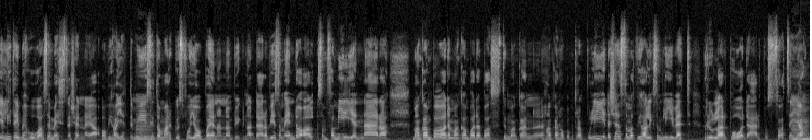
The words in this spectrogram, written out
lite i behov av semester känner jag och vi har jättemysigt och Markus får jobba i en annan byggnad där och vi är som ändå all, som familjen nära. Man kan bada, man kan bada bastu, man kan, han kan hoppa på trampolin. Det känns som att vi har liksom livet rullar på där på, så att säga. Mm.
